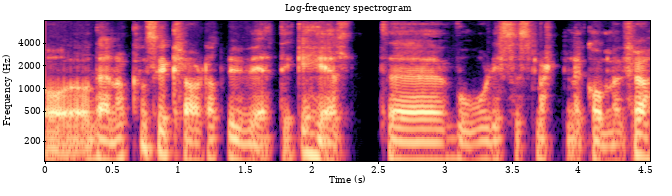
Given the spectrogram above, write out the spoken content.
Og det er nok ganske klart at vi vet ikke helt uh, hvor disse smertene kommer fra.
